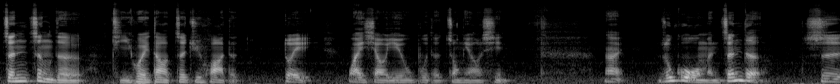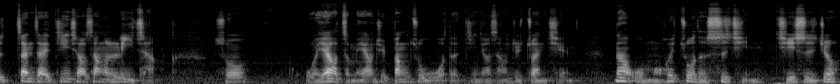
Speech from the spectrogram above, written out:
真正的体会到这句话的对外销业务部的重要性。那如果我们真的是站在经销商的立场，说。我要怎么样去帮助我的经销商去赚钱？那我们会做的事情，其实就，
